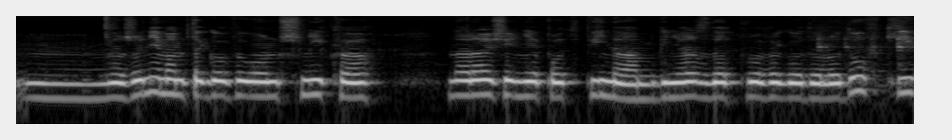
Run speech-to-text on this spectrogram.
Mm, że nie mam tego wyłącznika, na razie nie podpinam gniazda odpływowego do lodówki,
